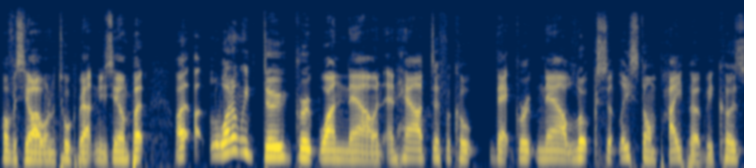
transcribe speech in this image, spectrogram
obviously I want to talk about New Zealand. But I, I, why don't we do Group One now, and, and how difficult that group now looks, at least on paper, because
